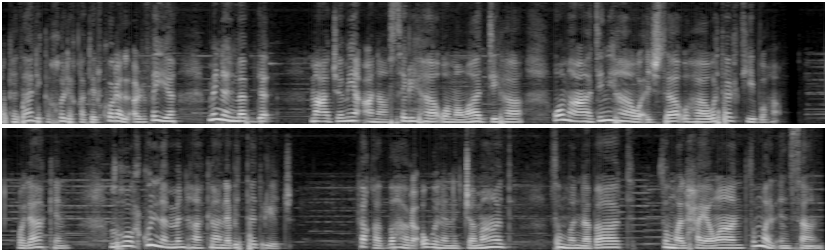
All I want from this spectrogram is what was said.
وكذلك خلقت الكرة الأرضية من المبدأ مع جميع عناصرها وموادها ومعادنها وأجزاؤها وترتيبها. ولكن ظهور كل منها كان بالتدريج. فقد ظهر أولا الجماد ثم النبات ثم الحيوان ثم الإنسان.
